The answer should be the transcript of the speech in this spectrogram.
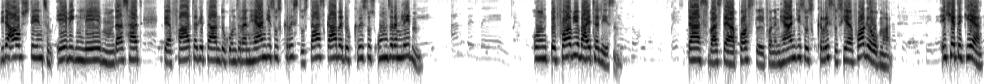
wieder aufstehen zum ewigen Leben. Das hat der Vater getan durch unseren Herrn Jesus Christus. Das gab er durch Christus unserem Leben. Und bevor wir weiterlesen, das, was der Apostel von dem Herrn Jesus Christus hier hervorgehoben hat, ich hätte gern,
